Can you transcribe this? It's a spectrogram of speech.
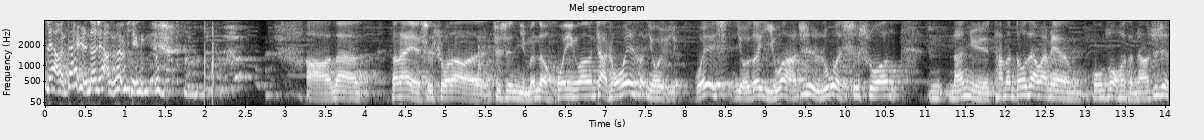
两代人的两个名字。啊，那刚才也是说到了，就是你们的婚姻观跟价值，我也有有，我也有一个疑问啊，就是如果是说，嗯，男女他们都在外面工作或怎么样，就是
